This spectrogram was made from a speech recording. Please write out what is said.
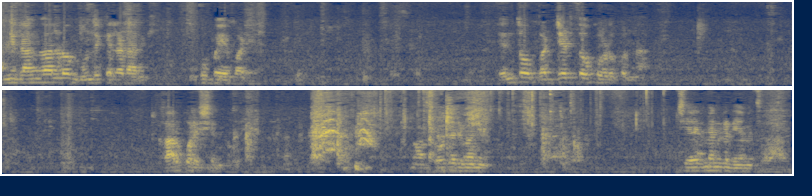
అన్ని రంగాల్లో ముందుకెళ్ళడానికి ఉపయోగపడే ఎంతో బడ్జెట్తో కూడుకున్న కార్పొరేషన్. మా సోదరిమని చైర్మన్గా నియమించాలి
